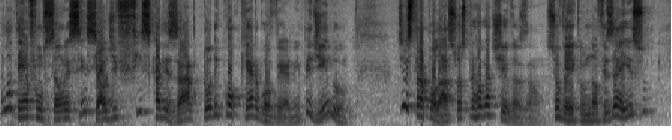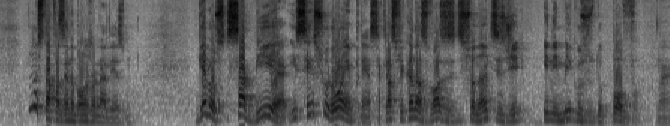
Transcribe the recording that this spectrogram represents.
ela tem a função essencial de fiscalizar todo e qualquer governo, impedindo de extrapolar suas prerrogativas. Não. Se o veículo não fizer isso, não está fazendo bom jornalismo. Goebbels sabia e censurou a imprensa, classificando as vozes dissonantes de inimigos do povo. Né?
